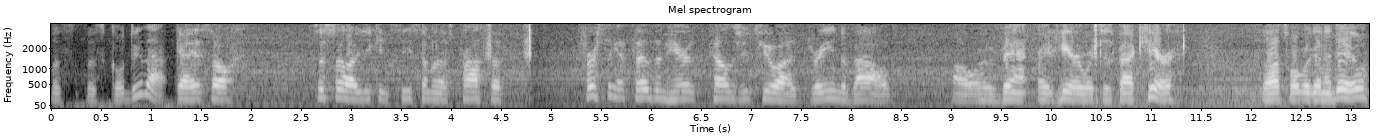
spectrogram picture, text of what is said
let's let's go do that, guys. So just so you can see some of this process. First thing it says in here is tells you to uh, drain the valve uh, or vent right here, which is back here. So that's what we're going to do.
